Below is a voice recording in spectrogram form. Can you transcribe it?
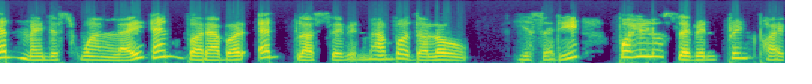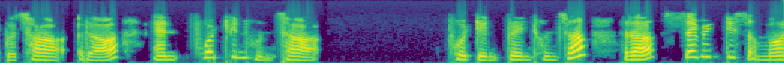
n 1 लाई n बराबर n 7 मा बदलौं। यसरी पहिलो 7 प्रिन्ट भएको छ र n 14 हुन्छ। 14 प्रिन्ट हुन्छ र 70 सम्म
